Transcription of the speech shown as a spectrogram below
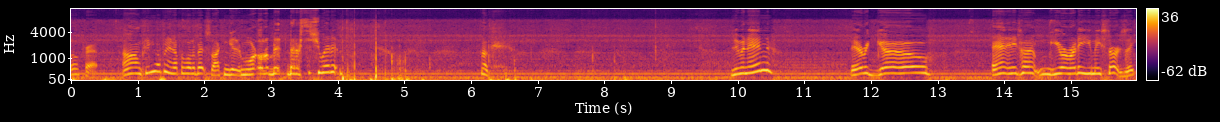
Oh crap. Um, can you open it up a little bit so I can get it more, a little bit better situated? Okay. Zooming in. There we go. And anytime you are ready, you may start, Zeke.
